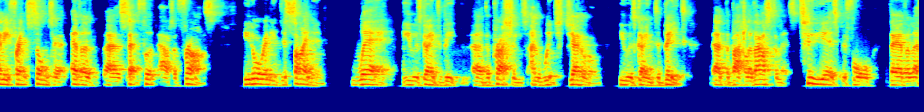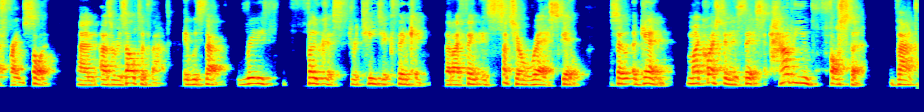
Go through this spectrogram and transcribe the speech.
any French soldier ever uh, set foot out of France, he'd already decided where he was going to beat uh, the Prussians and which general he was going to beat at the Battle of Austerlitz, two years before they ever left French soil. And as a result of that, it was that really focused strategic thinking that I think is such a rare skill. So, again, my question is this How do you foster that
